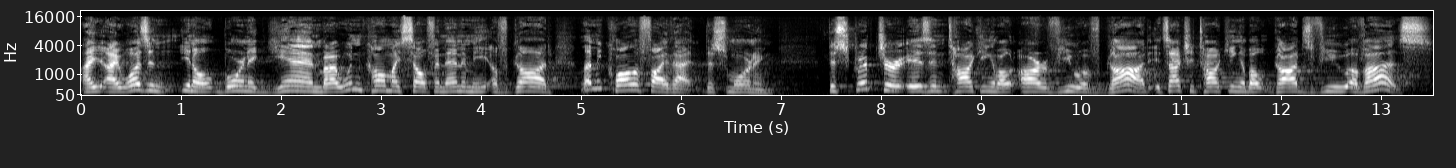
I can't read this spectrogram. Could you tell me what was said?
I, I wasn't, you know, born again, but I wouldn't call myself an enemy of God. Let me qualify that this morning. The scripture isn't talking about our view of God, it's actually talking about God's view of us.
